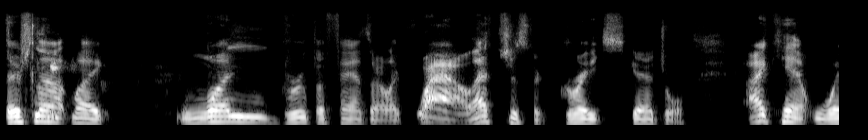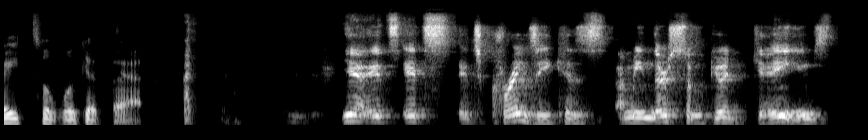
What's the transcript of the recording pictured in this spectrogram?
There's not like one group of fans that are like, wow, that's just a great schedule. I can't wait to look at that. yeah, it's it's it's crazy because I mean there's some good games,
